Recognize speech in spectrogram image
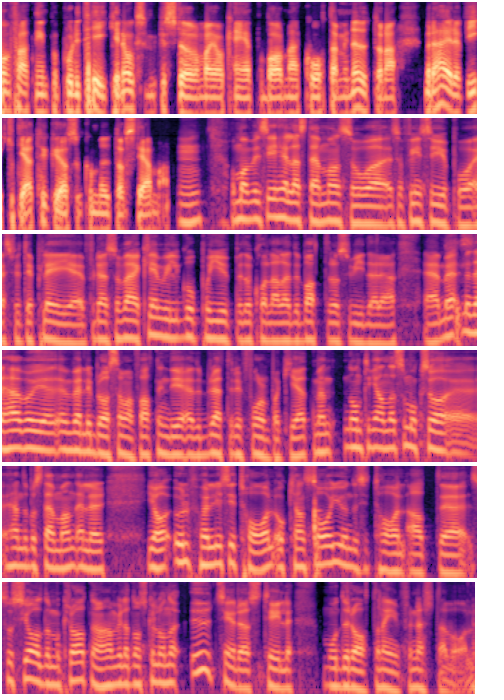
omfattningen på politiken är också mycket större än vad jag kan ge på bara de här korta minuterna. Men det här är det viktiga tycker jag som kom ut av stämman. Mm. Om man vill se hela stämman så, så finns det ju på SVT Play eh, för den som verkligen vill gå på djupet och kolla alla debatter och så vidare. Eh, men, men det här var ju en väldigt bra sammanfattning, det är ett brett reformpaket. Men någonting annat som också eh, hände på stämman, eller ja, Ulf höll ju sitt tal och han sa ju under sitt tal att Socialdemokraterna, han vill att de ska låna ut sin röst till Moderaterna inför nästa val.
